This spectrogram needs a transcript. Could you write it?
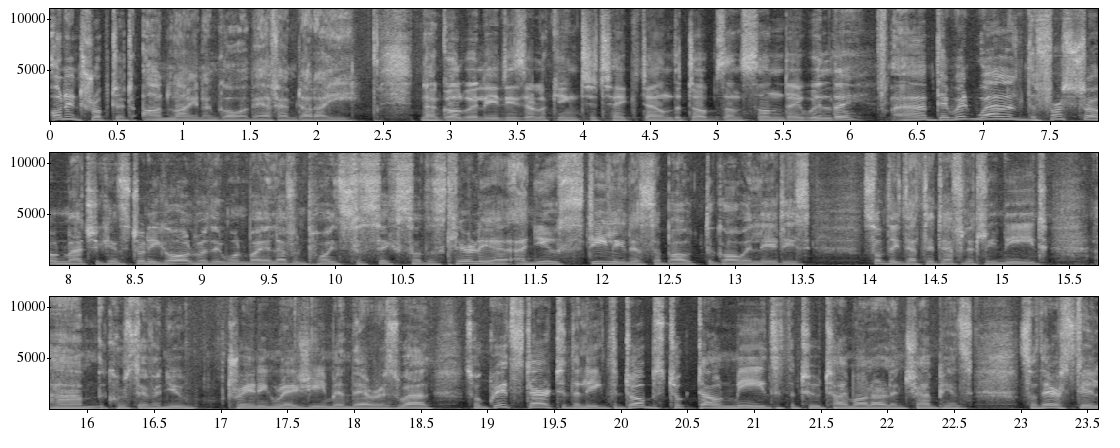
uninterrupted, online on galwaybfm.ie. Now, Galway ladies are looking to take down the Dubs on Sunday, will they? Uh, they went well in the first round match against Donegal, where they won by 11 points to 6. So there's clearly a, a new steeliness about the Galway ladies, something that they definitely need. Um, of course, they have a new training regime in there as well. So great start to the league. The Dubs took down Meath, the two time All Ireland champions. So they're still,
